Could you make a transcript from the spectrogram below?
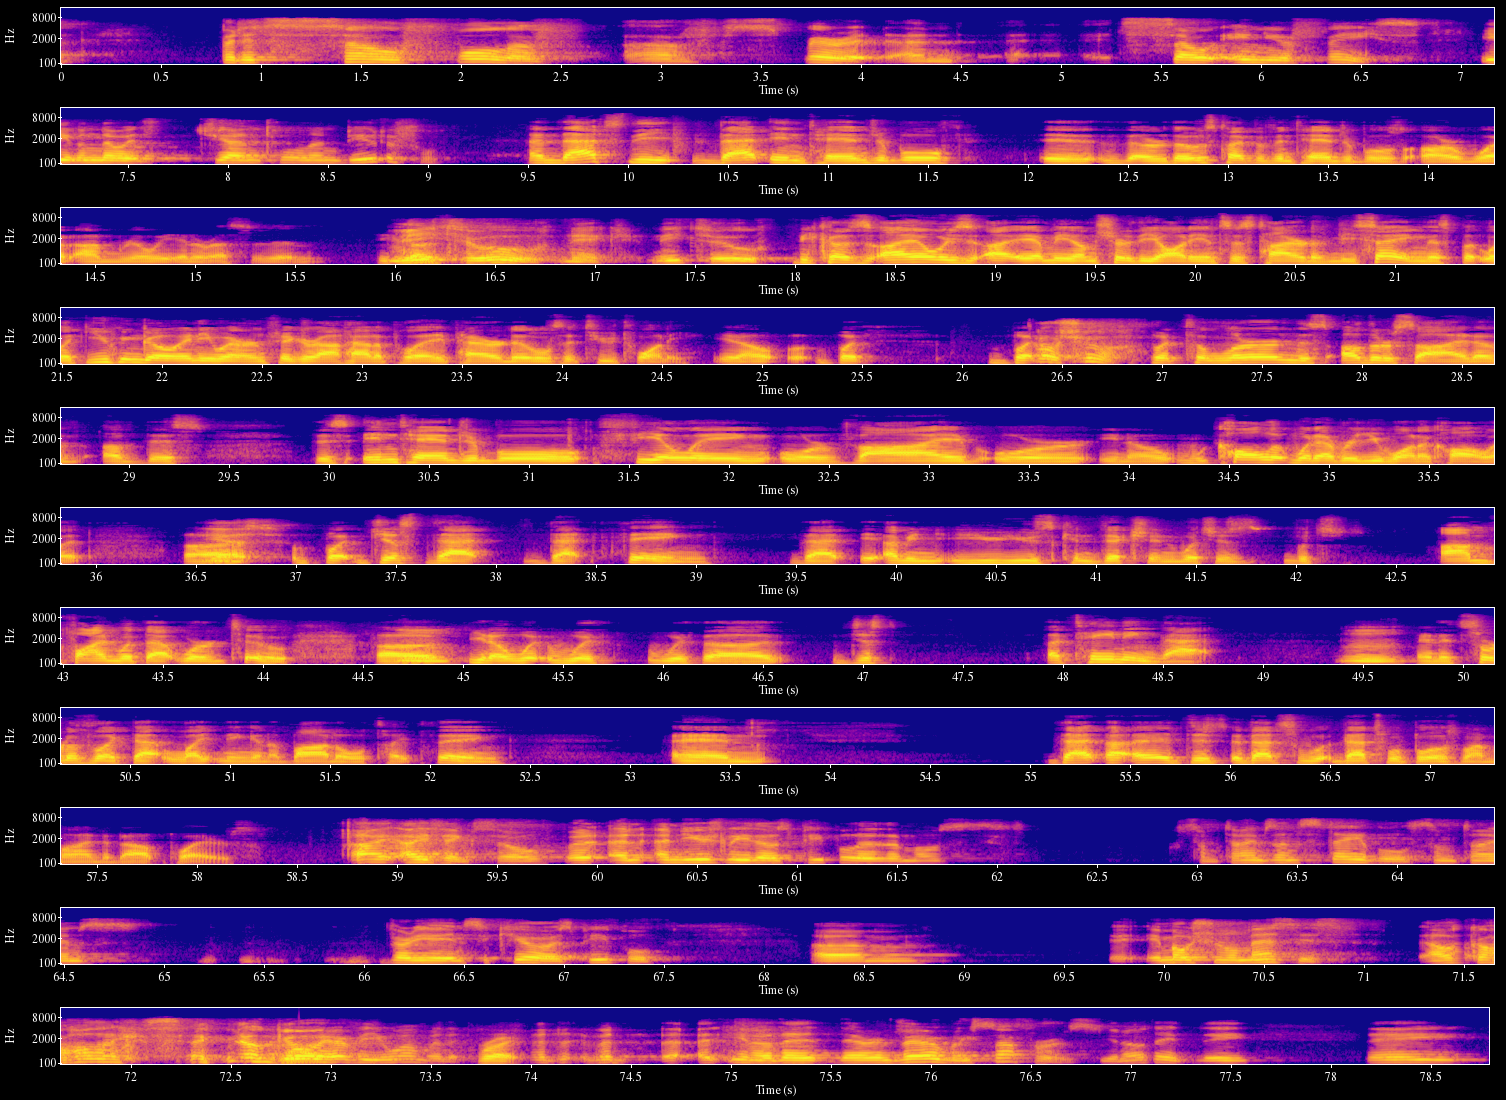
but it's so full of of spirit and it's so in your face, even though it's gentle and beautiful. And that's the that intangible, eh, is, or those type of intangibles are what I'm really interested in. Because, me too, Nick. Me too. Because I always, I, I, mean, I'm sure the audience is tired of me saying this, but like you can go anywhere and figure out how to play paradiddles at 220, you know, but, but, oh, sure. But to learn this other side of, of this, this intangible feeling or vibe or, you know, call it whatever you want to call it. Uh, yes. But just that, that thing that I mean, you use conviction, which is which I'm fine with that word too. Uh, Mm. You know, with with, with uh, just attaining that, Mm. and it's sort of like that lightning in a bottle type thing, and that uh, it just, that's what that's what blows my mind about players. I, I think so. But and, and usually those people are the most sometimes unstable, sometimes very insecure as people. Um, emotional messes, alcoholics. you know, go Right. wherever you want with it. Right. But, but uh, you know, they're, they're invariably sufferers. You know, they they they.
